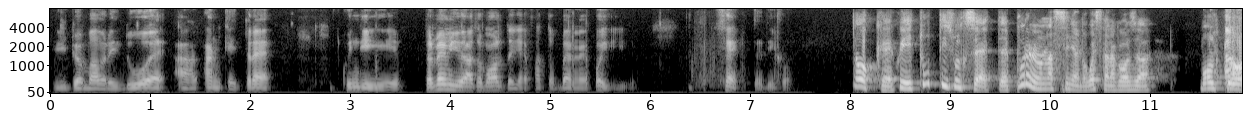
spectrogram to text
gli piombavano in due, anche in tre, quindi per me è migliorato molto e gli ha fatto bene, poi sette dico. Ok, quindi tutti sul 7, eppure non ha segnato. Questa è una cosa molto No,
